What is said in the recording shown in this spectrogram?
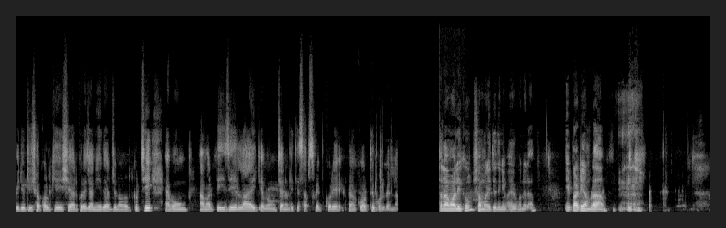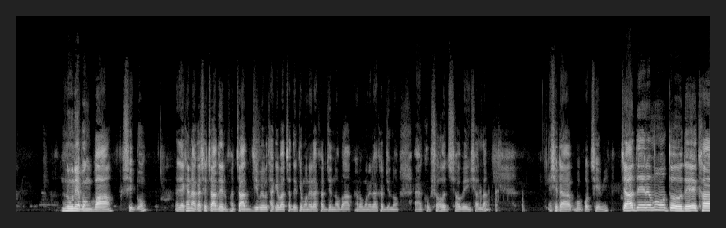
ভিডিওটি সকলকে শেয়ার করে জানিয়ে দেওয়ার জন্য অনুরোধ করছি এবং আমার পেজে লাইক এবং চ্যানেলটিকে সাবস্ক্রাইব করে করতে ভুলবেন না। সালামু আলাইকুম, সম্মানিত দিনী ভাই বোনেরা। এই পার্টে আমরা নুন এবং বা শিখব। দেখেন আকাশে চাঁদের, চাঁদ যেভাবে থাকে বাচ্চাদেরকে মনে রাখার জন্য বা আপনারও মনে রাখার জন্য খুব সহজ হবে ইনশাল্লাহ সেটা পড়ছি আমি। চাঁদের মতো দেখা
